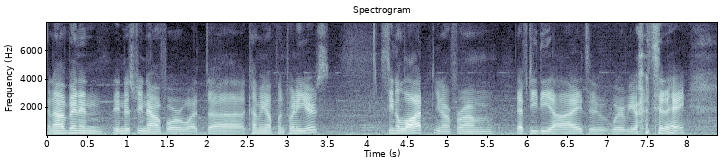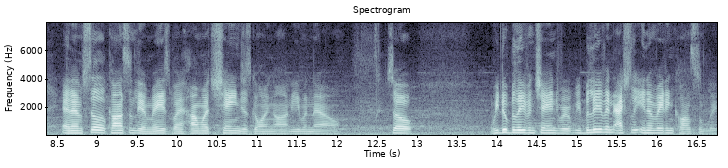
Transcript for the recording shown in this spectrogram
And I've been in the industry now for what, uh, coming up on 20 years? Seen a lot, you know, from FDDI to where we are today. And I'm still constantly amazed by how much change is going on even now. So we do believe in change. We're, we believe in actually innovating constantly.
